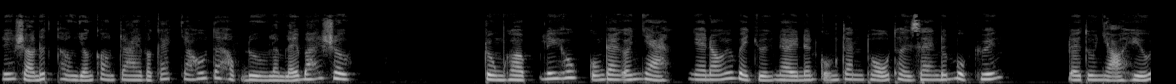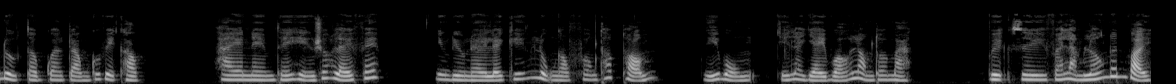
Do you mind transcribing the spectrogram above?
Lý sợ đích thân dẫn con trai và các cháu tới học đường làm lễ bái sư. Trùng hợp, Lý Húc cũng đang ở nhà, nghe nói về chuyện này nên cũng tranh thủ thời gian đến một chuyến, để tụi nhỏ hiểu được tầm quan trọng của việc học. Hai anh em thể hiện rất lễ phép, nhưng điều này lại khiến Lục Ngọc Phong thấp thỏm, nghĩ bụng chỉ là dạy vỡ lòng thôi mà. Việc gì phải làm lớn đến vậy?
